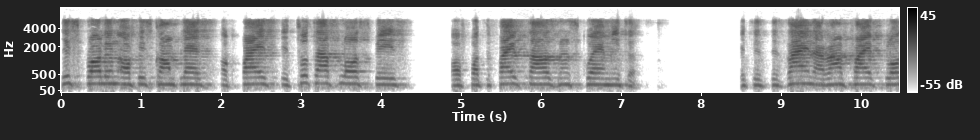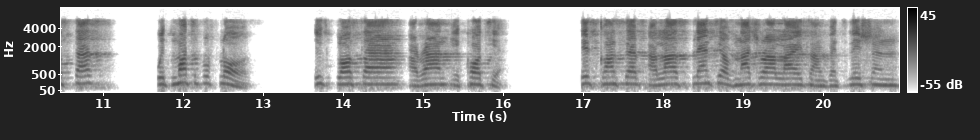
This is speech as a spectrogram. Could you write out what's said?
This sprawling office complex occupies a total floor space of 45,000 square meters. It is designed around five clusters with multiple floors, each cluster around a courtyard. This concept allows plenty of natural light and ventilation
